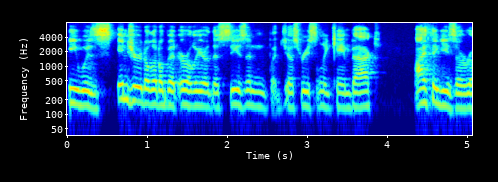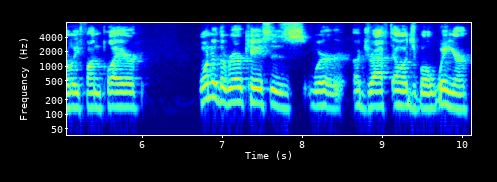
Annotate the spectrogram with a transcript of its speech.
He was injured a little bit earlier this season, but just recently came back. I think he's a really fun player. One of the rare cases where a draft eligible winger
